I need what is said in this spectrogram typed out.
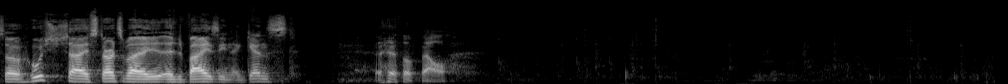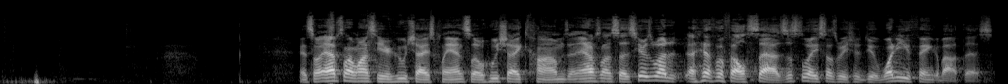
So Hushai starts by advising against Ahithophel. And so Absalom wants to hear Hushai's plan, so Hushai comes, and Absalom says, Here's what Ahithophel says. This is what he says we should do. What do you think about this?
